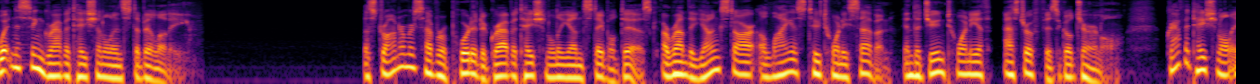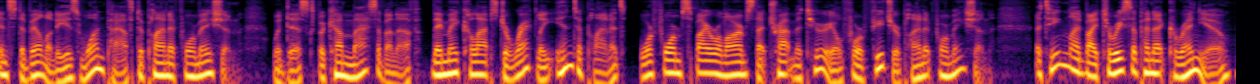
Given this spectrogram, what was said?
Witnessing gravitational instability. Astronomers have reported a gravitationally unstable disk around the young star Elias 227 in the June 20th Astrophysical Journal. Gravitational instability is one path to planet formation. When disks become massive enough, they may collapse directly into planets or form spiral arms that trap material for future planet formation. A team led by Teresa Paneque Carreño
